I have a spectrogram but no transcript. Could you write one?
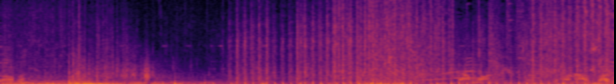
armor. Down one. One outside.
